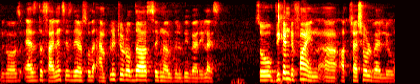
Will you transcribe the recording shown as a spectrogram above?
because as the silence is there so the amplitude of the signal will be very less so we can define uh, a threshold value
